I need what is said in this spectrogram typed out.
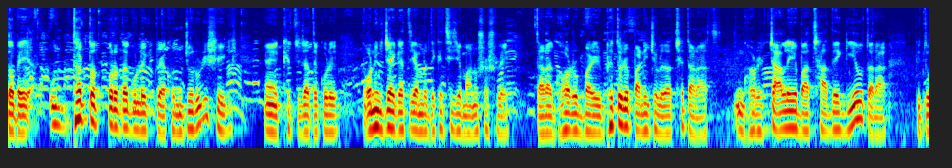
তবে উদ্ধার তৎপরতাগুলো একটু এখন জরুরি, সেই ক্ষেত্রে যাতে করে অনেক জায়গাতেই আমরা দেখেছি যে মানুষ আসলে তারা ঘর বাড়ির ভেতরে পানি চলে যাচ্ছে, তারা ঘরের চালে বা ছাদে গিয়েও তারা কিন্তু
